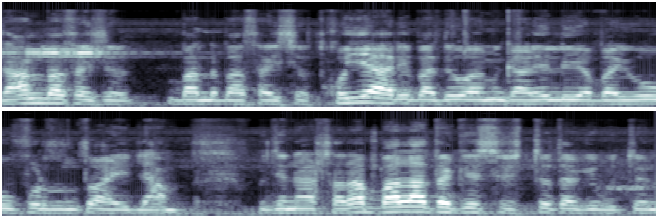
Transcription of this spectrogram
যান বাঁচাইছত বাঁচাইছত। কইয়া আরে বাদেও আমি গাড়ি লইয়া ভাই, ও পর্যন্ত আইলাম। বুঝছেন? আর সারা বালা থাকে, সুস্থ থাকে, বুঝছেন?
